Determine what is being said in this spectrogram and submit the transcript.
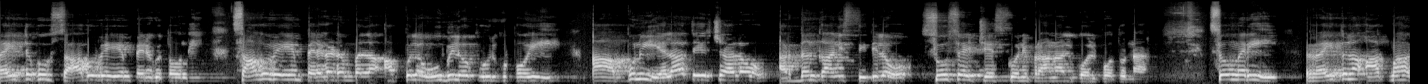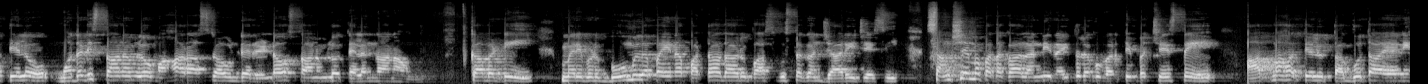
రైతుకు సాగు వ్యయం పెరుగుతోంది. సాగు వ్యయం పెరగడం వల్ల అప్పుల ఊబిలో కూరుకుపోయి ఆ అప్పును ఎలా తీర్చాలో అర్థం కాని స్థితిలో సూసైడ్ చేసుకొని ప్రాణాలు కోల్పోతున్నారు. సో మరి రైతుల ఆత్మహత్యలో మొదటి స్థానంలో మహారాష్ట్ర ఉంటే రెండవ స్థానంలో తెలంగాణ ఉంది. కాబట్టి మరి ఇప్పుడు భూముల పైన పట్టాదారు పాస్ పుస్తకం జారీ చేసి సంక్షేమ పథకాలన్నీ రైతులకు వర్తింప చేస్తే ఆత్మహత్యలు తగ్గుతాయని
